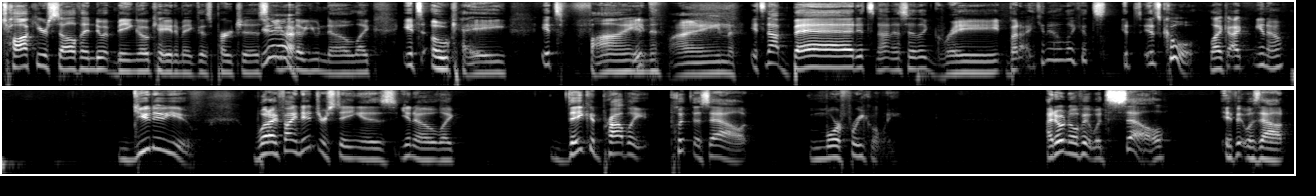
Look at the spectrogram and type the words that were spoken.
talk yourself into it being okay to make this purchase, Yeah. even though you know like it's okay, it's fine. It's fine. it's not bad. It's not necessarily great, but I, you know, like it's it's it's cool. Like I, you know, you do you. What I find interesting is, you know, like they could probably put this out more frequently. I don't know if it would sell if it was out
